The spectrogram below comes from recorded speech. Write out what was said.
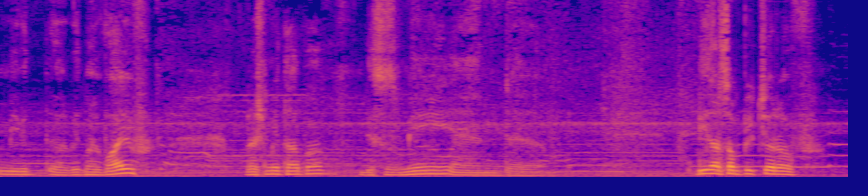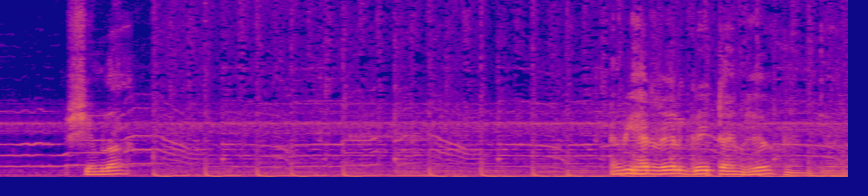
with, uh, with my wife rashmi thapa. This is me and uh, these are some picture of Shimla. And we had a really great time here and uh,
